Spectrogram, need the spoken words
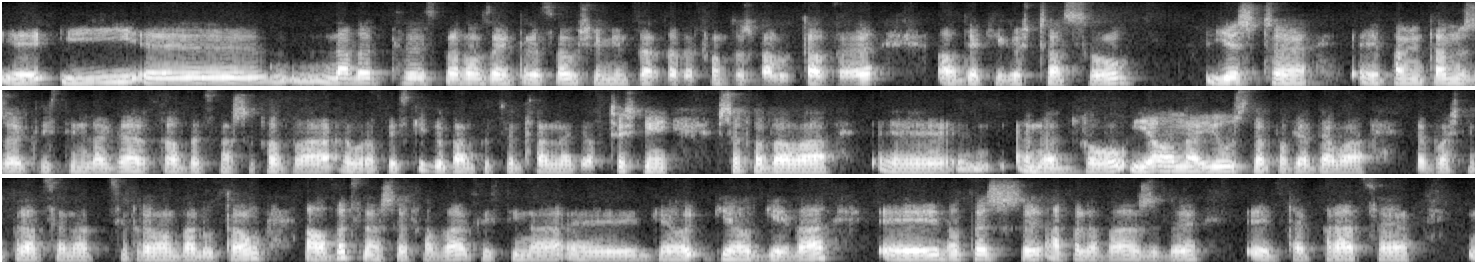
Y, I nawet sprawą zainteresował się Międzynarodowy Fundusz Walutowy od jakiegoś czasu. Jeszcze y, pamiętamy, że Christine Lagarde, obecna szefowa Europejskiego Banku Centralnego, wcześniej szefowała y, MFW i ona już zapowiadała właśnie pracę nad cyfrową walutą, a obecna szefowa, Krystyna y, Geo- Georgiewa, no też apelowała, żeby te prace y,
